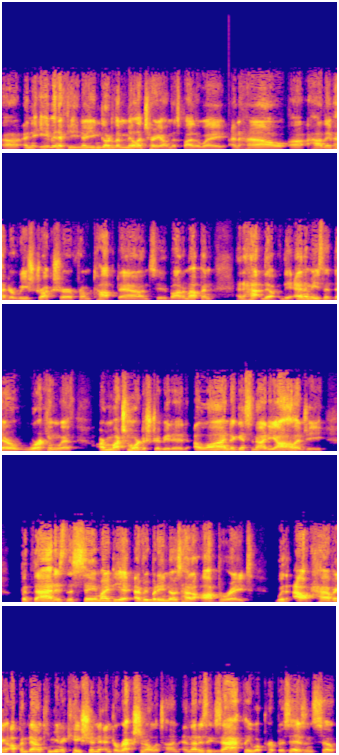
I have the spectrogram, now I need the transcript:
Uh, and even if you, you know, you can go to the military on this, by the way, and how uh, how they've had to restructure from top down to bottom up, and and how the, the enemies that they're working with are much more distributed, aligned against an ideology. But that is the same idea. Everybody knows how to operate without having up and down communication and direction all the time. And that is exactly what purpose is. And so,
